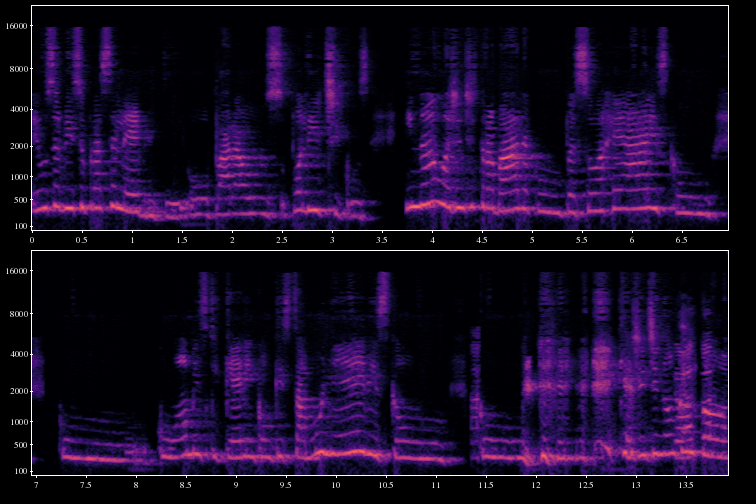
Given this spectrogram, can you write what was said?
é um serviço para celebrity ou para os políticos. E não, a gente trabalha com pessoas reais, com, com, com homens que querem conquistar mulheres, com, com... que a gente não contou.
